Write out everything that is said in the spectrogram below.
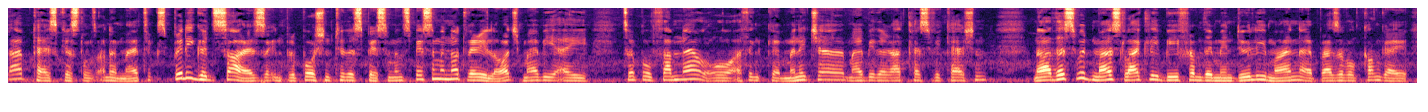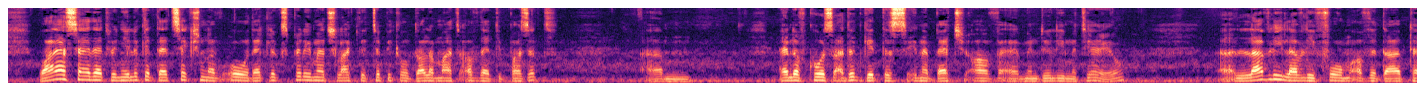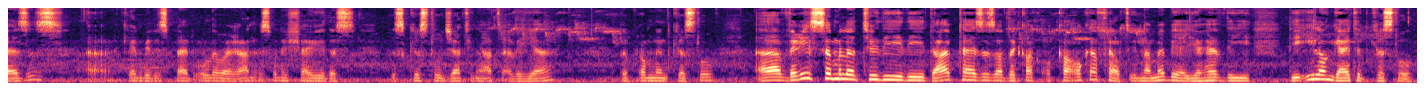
dioptase crystals on a matrix, pretty good size in proportion to the specimen. Specimen not very large, maybe a triple thumbnail or I think a miniature, maybe the right classification. Now this would most likely be from the Mindouli mine at Brazzaville, Congo. Why I say that when you look at that section of ore, that looks pretty much like the typical dolomite of that deposit. Um, and of course I did get this in a batch of uh, Mindouli material. A lovely, lovely form of the dioptases. Uh, can be displayed all the way around. I just want to show you this, this crystal jutting out over here the prominent crystal. Uh, very similar to the, the dioptases of the Kaokoveld in Namibia, you have the, the elongated crystal,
